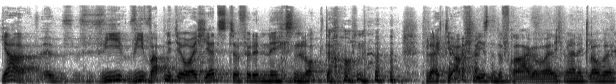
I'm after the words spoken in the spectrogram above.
ja, äh, wie, wie wappnet ihr euch jetzt für den nächsten Lockdown? Vielleicht die abschließende Frage, weil ich meine, ich glaube,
